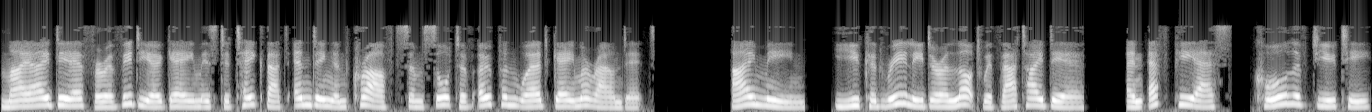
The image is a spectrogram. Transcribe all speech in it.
My idea for a video game is to take that ending and craft some sort of open world game around it. I mean, you could really do a lot with that idea an FPS, Call of Duty,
